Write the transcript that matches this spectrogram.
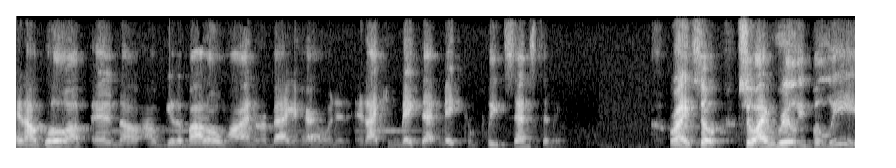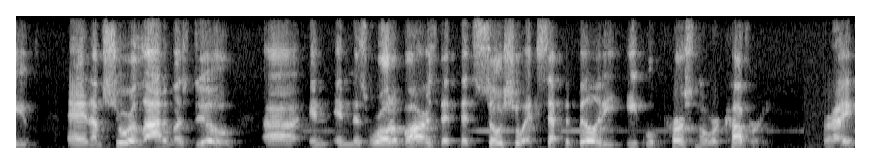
And I'll go up and uh, I'll get a bottle of wine or a bag of heroin, and, and I can make that make complete sense to me. Right? So, so I really believe, and I'm sure a lot of us do, uh, in in this world of ours that that social acceptability equal personal recovery, right?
